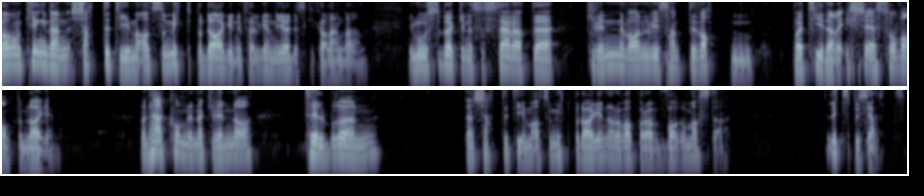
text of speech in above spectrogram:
var omkring den sjette time, altså midt på dagen ifølge den jødiske kalenderen. I Mosebøkene så ser vi at uh, kvinnene vanligvis henter vann på en tid der det ikke er så varmt om dagen. Men her kom denne kvinna til brønnen den sjette time, altså midt på dagen, og det var på det varmeste. Litt spesielt.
